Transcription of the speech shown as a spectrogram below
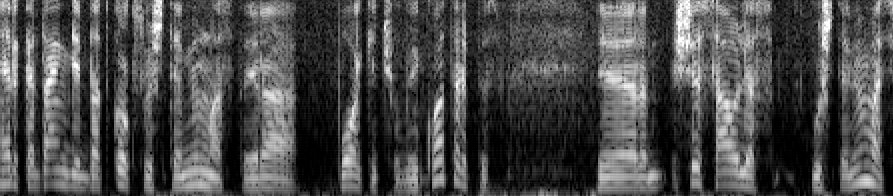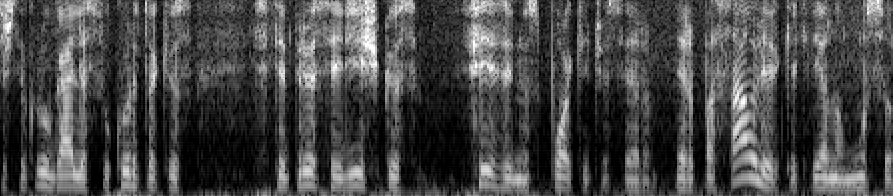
Ir kadangi bet koks užtemimas tai yra pokyčių laikotarpis, ir šis Saulės užtemimas iš tikrųjų gali sukurti tokius stiprius ir ryškius fizinius pokyčius ir, ir pasaulį, ir kiekvieno mūsų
